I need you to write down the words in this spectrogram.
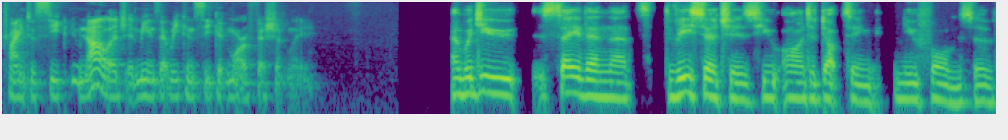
trying to seek new knowledge. It means that we can seek it more efficiently. And would you say then that the researchers who aren't adopting new forms of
